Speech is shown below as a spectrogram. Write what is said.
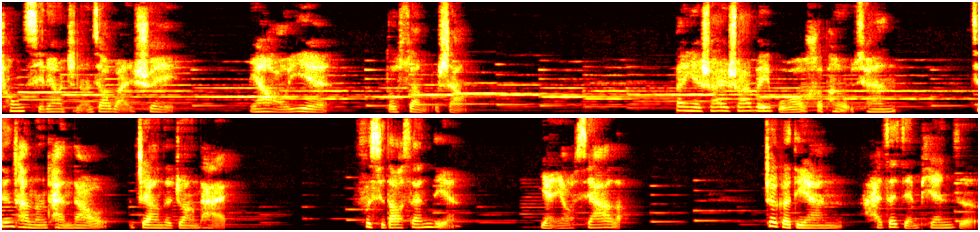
充其量只能叫晚睡，连熬夜都算不上。半夜刷一刷微博和朋友圈，经常能看到这样的状态：复习到三点，眼要瞎了。这个点还在剪片子，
